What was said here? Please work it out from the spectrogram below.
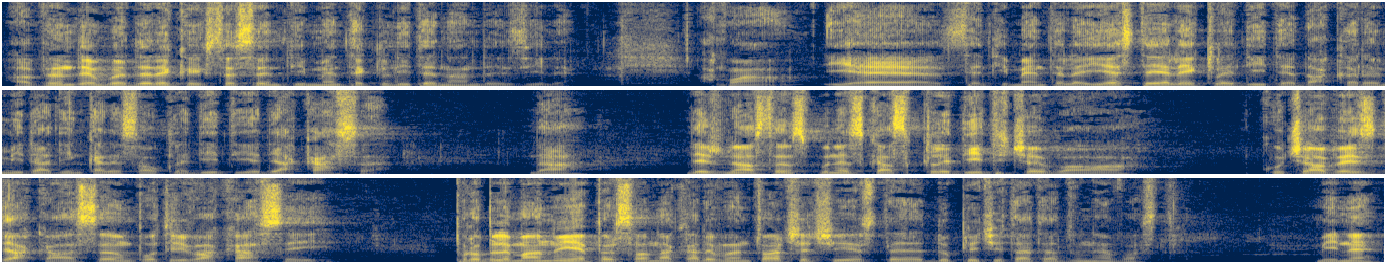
având în vedere că există sentimente clădite în ani de zile? Acum, e, sentimentele este ele clădite, dar cărămida din care s-au clădit e de acasă. Da? Deci dumneavoastră îmi spuneți că ați clădit ceva cu ce aveți de acasă împotriva casei. Problema nu e persoana care vă întoarce, ci este duplicitatea dumneavoastră. Bine?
